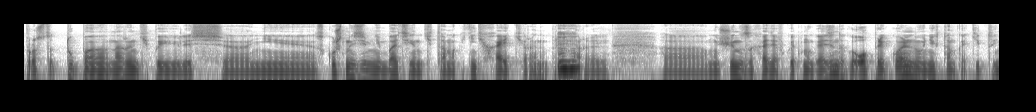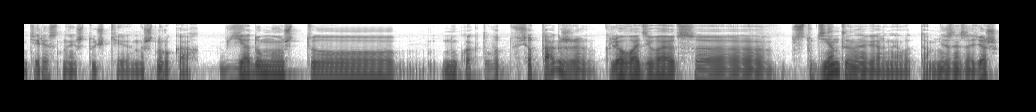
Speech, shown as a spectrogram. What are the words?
просто тупо на рынке появились э, не скучные зимние ботинки, там, а какие-нибудь хайкеры, например, mm-hmm. и э, мужчина, заходя в какой-то магазин, такой, о, прикольно, у них там какие-то интересные штучки на шнурках. Я думаю, что, ну, как-то вот все так же, клево одеваются студенты, наверное, вот там, не знаю, зайдешь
